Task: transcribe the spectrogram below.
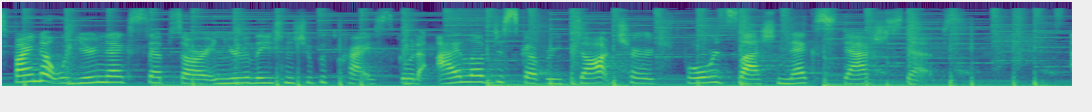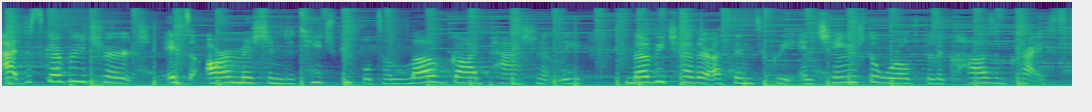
To find out what your next steps are in your relationship with Christ, go to ilovediscovery.church forward slash next dash steps. At Discovery Church, it's our mission to teach people to love God passionately, love each other authentically, and change the world for the cause of Christ.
